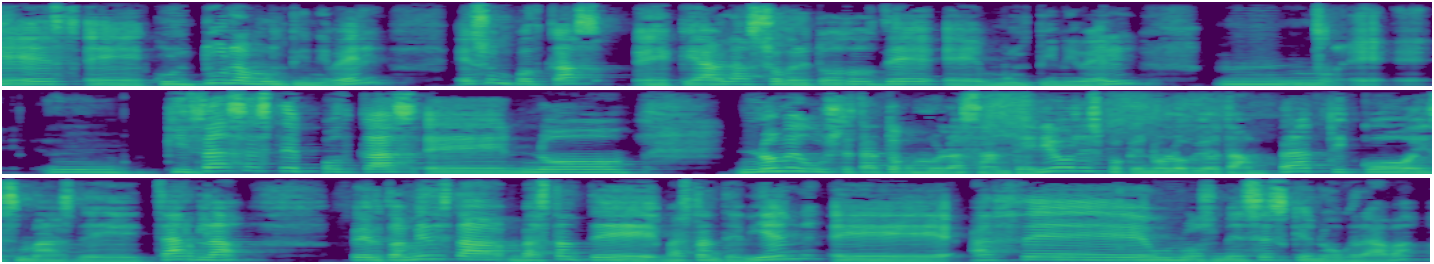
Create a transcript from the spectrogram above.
que es eh, Cultura Multinivel. Es un podcast eh, que habla sobre todo de eh, multinivel. Mm, mm, quizás este podcast no, no me guste tanto como los anteriores porque no lo veo tan práctico, es más de charla, pero también está bastante, bastante bien. hace unos meses que no graba.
